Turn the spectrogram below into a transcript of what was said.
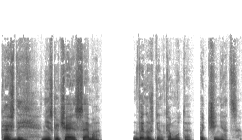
Каждый, не исключая Сэма, вынужден кому-то подчиняться.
